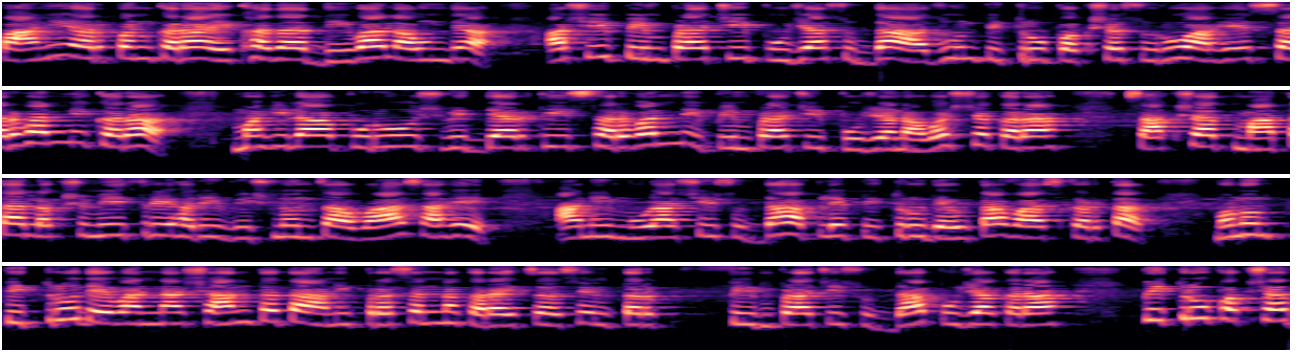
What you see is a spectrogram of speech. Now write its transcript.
पाणी अर्पण करा. एखादा दिवा लावून द्या. अशी पिंपळाची पूजासुद्धा अजून पितृपक्ष सुरू आहे. सर्वांनी करा. महिला पुरुष विद्यार्थी सर्वांनी पिंपळाची पूजन अवश्य करा. साक्षात माता लक्ष्मी श्री हरी विष्णूंचा वास आहे आणि मुळाशी सुद्धा आपले पितृदेवता वास करतात. म्हणून पितृदेवांना शांतता आणि प्रसन्न करायचं असेल तर पिंपळाची सुद्धा पूजा करा. पितृपक्षात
